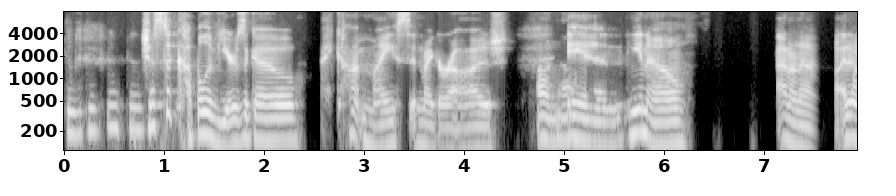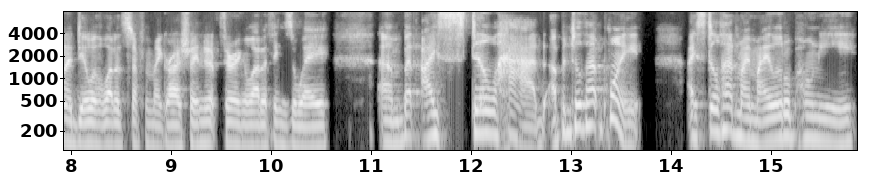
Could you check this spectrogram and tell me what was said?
Do, do, do. Just a couple of years ago, I caught mice in my garage, Oh no! and you know, I don't know. I didn't want to deal with a lot of stuff in my garage, so I ended up throwing a lot of things away. Um, but I still had, up until that point, I still had my My Little Pony.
